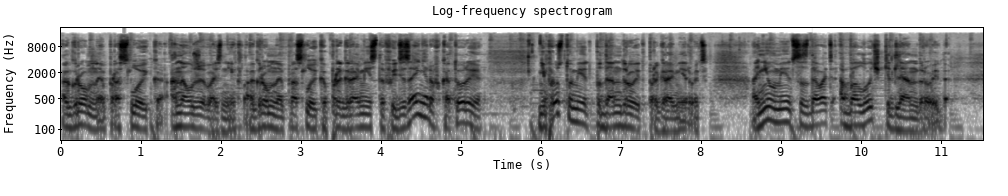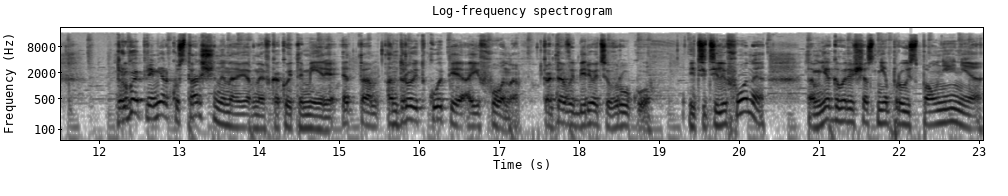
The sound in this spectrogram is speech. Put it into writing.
огромная прослойка, она уже возникла, огромная прослойка программистов и дизайнеров, которые не просто умеют под Android программировать, они умеют создавать оболочки для Android. Другой пример кустарщины, наверное, в какой-то мере, это Android-копия айфона. Когда вы берете в руку эти телефоны, там я говорю сейчас не про исполнение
